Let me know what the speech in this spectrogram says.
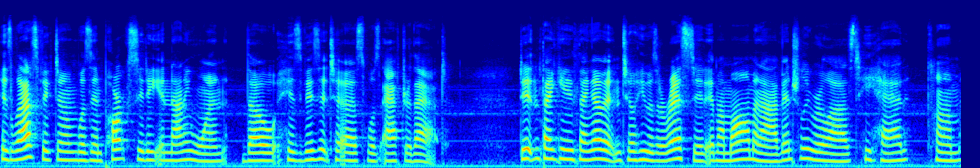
His last victim was in Park City in 91, though his visit to us was after that. Didn't think anything of it until he was arrested, and my mom and I eventually realized he had come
